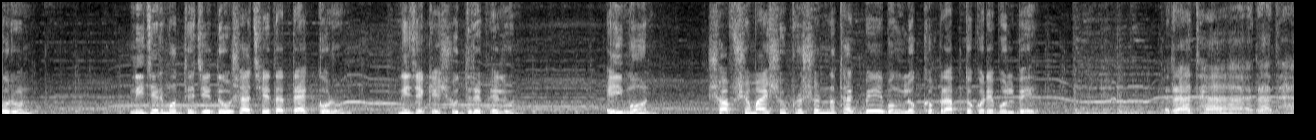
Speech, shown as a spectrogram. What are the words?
করুন, নিজের মধ্যে যে দোষ আছে তা ত্যাগ করুন, নিজেকে শুধরে ফেলুন। এই মন সবসময় সুপ্রসন্ন থাকবে এবং লক্ষ্য প্রাপ্ত করে বলবে, রাধা রাধা।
